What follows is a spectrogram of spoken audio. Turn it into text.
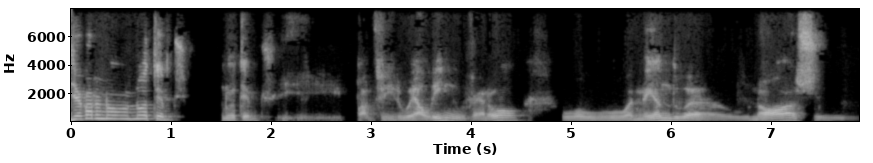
E agora não, não a temos. Não a temos. E pode vir o Elinho, o Verón, o, o Amêndoa, o Nós, o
